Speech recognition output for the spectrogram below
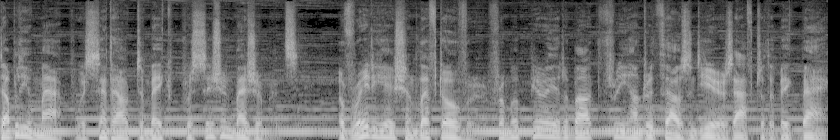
WMAP was sent out to make precision measurements of radiation left over from a period about 300,000 years after the Big Bang.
